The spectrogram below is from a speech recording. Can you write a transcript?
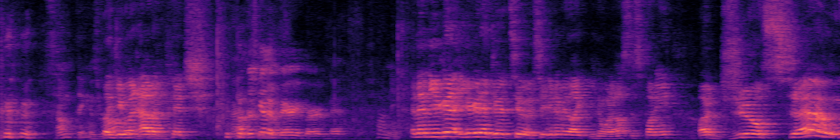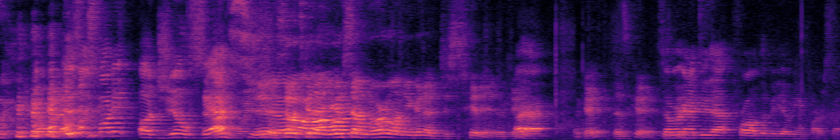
Something's wrong. Like you went out of pitch. I'm just gonna Barry Burton it. Funny. And then you're gonna you're gonna do it too. So you're gonna be like, you know what else is funny? A Jill sandwich. You know what else is funny? A Jill sandwich. Yeah, so it's gonna you're gonna sound normal and you're gonna just hit it. Okay. Alright, Okay, that's good. so we're gonna do that for all the video game parts then.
